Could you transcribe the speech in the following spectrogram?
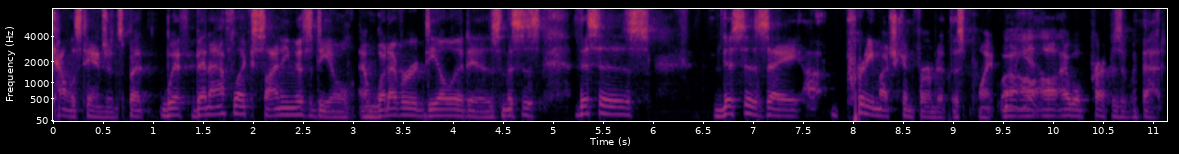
countless tangents, but with Ben Affleck signing this deal and whatever deal it is, and this is this is this is a uh, pretty much confirmed at this point. Well, Well, yeah. I'll, I'll, I will preface it with that.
